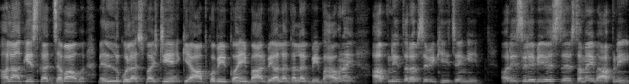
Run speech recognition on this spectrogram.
हालाँकि इसका जवाब बिल्कुल स्पष्ट है कि आपको भी कई बार भी अलग अलग भी भावनाएँ अपनी तरफ़ से भी खींचेंगी। और इसलिए भी इस समय अपनी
